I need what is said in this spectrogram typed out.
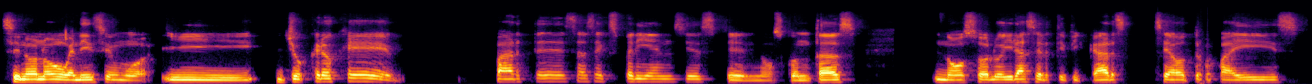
Sí, no, no, buenísimo. Y yo creo que parte de esas experiencias que nos contás, no solo ir a certificarse a otro país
